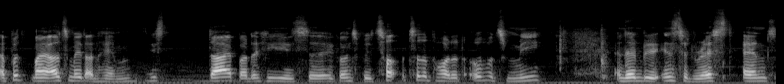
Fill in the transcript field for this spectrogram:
I put my ultimate on him. He's died, but he is uh, going to be teleported over to me, and then be instant rest and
